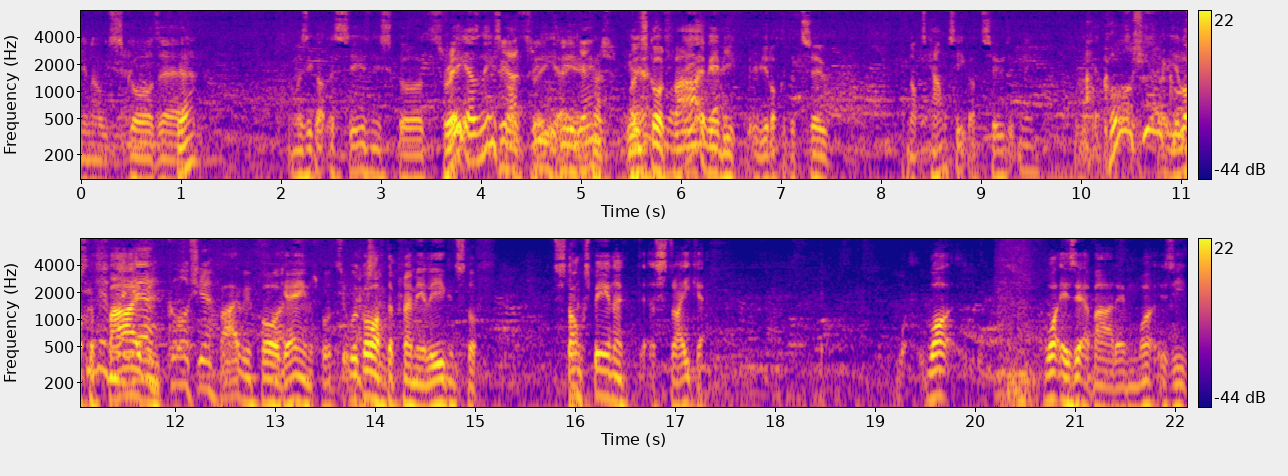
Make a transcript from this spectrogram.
you know he scored. Uh, yeah. What has he got this season? He scored three, hasn't he? He scored three, three, three yeah, yeah. games. Well, he scored five. If you, if you look at the two, Notts County got two, didn't he? Of course, yeah. of You course look he at five Yeah, of course, yeah. Five in four games, but we'll go off the Premier League and stuff. Stonks being a, a striker. What what is it about him? What is he?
